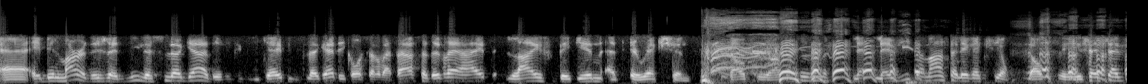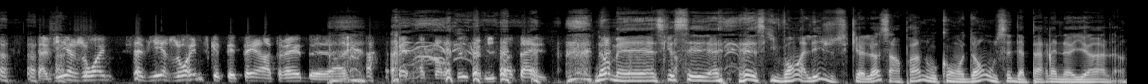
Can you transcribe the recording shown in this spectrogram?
Euh, et Bill Maher a déjà dit le slogan des républicains puis le slogan des conservateurs, ça devrait être Life begin at erection. Donc, euh, la, vie commence à l'érection. Donc, ça, vient rejoindre, ça vient rejoindre ce que tu étais en train de d'apporter comme hypothèse. Non, mais est-ce que c'est est-ce qu'ils vont aller jusque là sans prendre au condom ou c'est de la paranoïa là?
